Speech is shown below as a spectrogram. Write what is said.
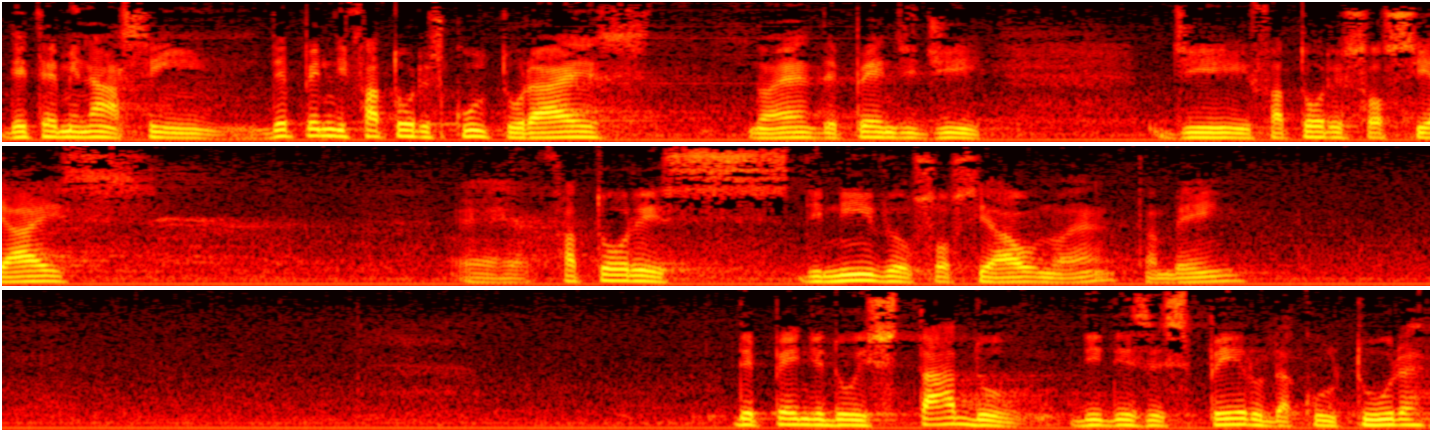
determinar assim, depende de fatores culturais, não é? Depende de, de fatores sociais, é, fatores de nível social, não é? Também. Depende do estado de desespero da cultura,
